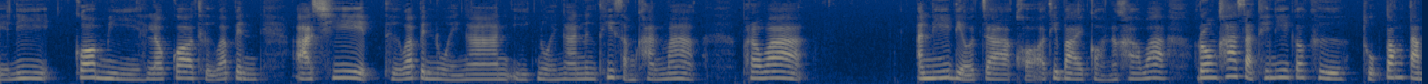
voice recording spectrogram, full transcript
ย์นี่ก็มีแล้วก็ถือว่าเป็นอาชีพ ถือว่าเป็นหน่วยงานอีกหน่วยงานหนึ่งที่สำคัญมาก เพราะว่าอันนี้เดี๋ยวจะขออธิบายก่อนนะคะว่า โรงฆ่าสัตว์ที่นี่ก็คือถูกต้องตาม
